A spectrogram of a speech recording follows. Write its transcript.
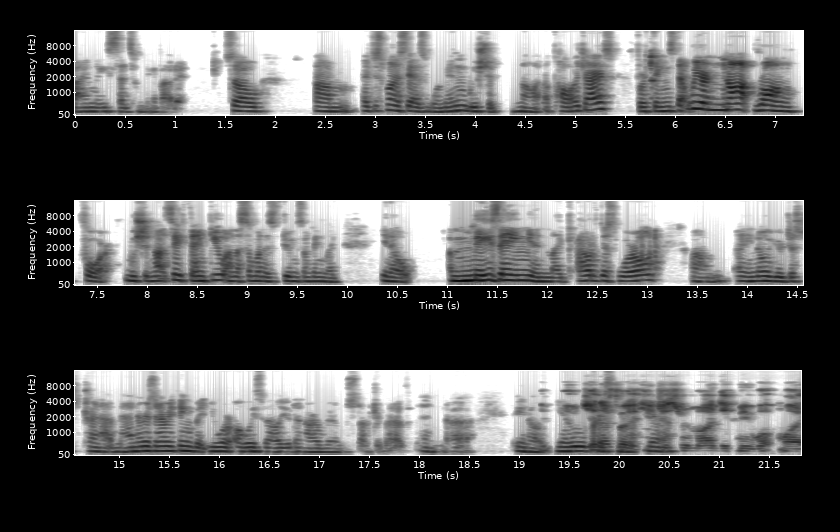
finally said something about it. So um, I just want to say, as women, we should not apologize for things that we are not wrong for. We should not say thank you unless someone is doing something like, you know, amazing and like out of this world. Um, I know you're just trying to have manners and everything, but you are always valued in our rooms, Dr. Bev. And uh, you know, you, Jennifer, you yeah. just reminded me what my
